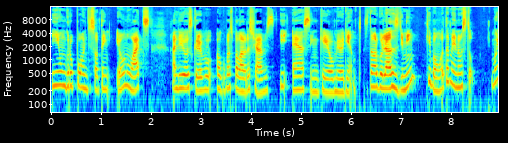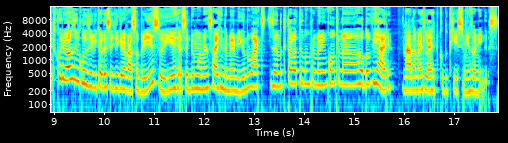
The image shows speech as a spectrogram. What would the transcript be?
Em um grupo onde só tem eu no Whats. Ali eu escrevo algumas palavras-chave e é assim que eu me oriento. Estão orgulhosos de mim? Que bom, eu também não estou. Muito curioso, inclusive, que eu decidi gravar sobre isso e recebi uma mensagem da minha amiga no WhatsApp dizendo que estava tendo um primeiro encontro na rodoviária. Nada mais lésbico do que isso, minhas amigas.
